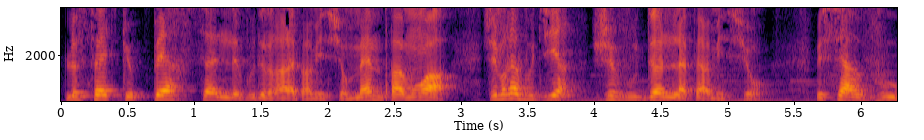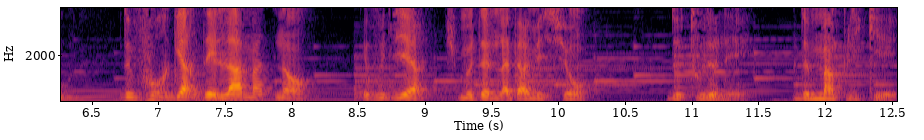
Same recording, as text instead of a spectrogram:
le fait que personne ne vous donnera la permission, même pas moi. J'aimerais vous dire, je vous donne la permission. Mais c'est à vous de vous regarder là maintenant et vous dire, je me donne la permission de tout donner, de m'impliquer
